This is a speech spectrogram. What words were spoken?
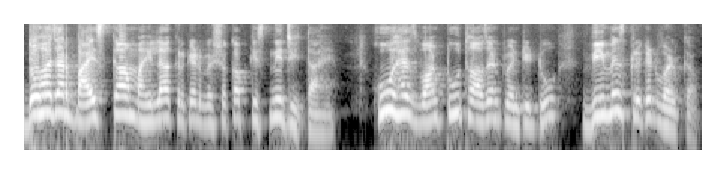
2022 का महिला क्रिकेट विश्व कप किसने जीता है? Who has won 2022 women's cricket world cup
